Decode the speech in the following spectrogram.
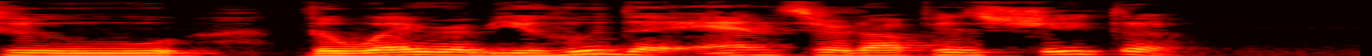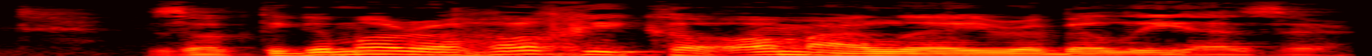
to the way Rabbi Yehuda answered up his shita? Zokti Gemara hachi ka'omar le Rabbi Eliezer.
